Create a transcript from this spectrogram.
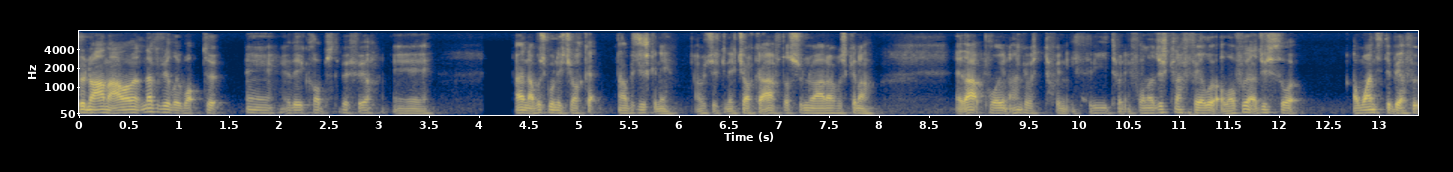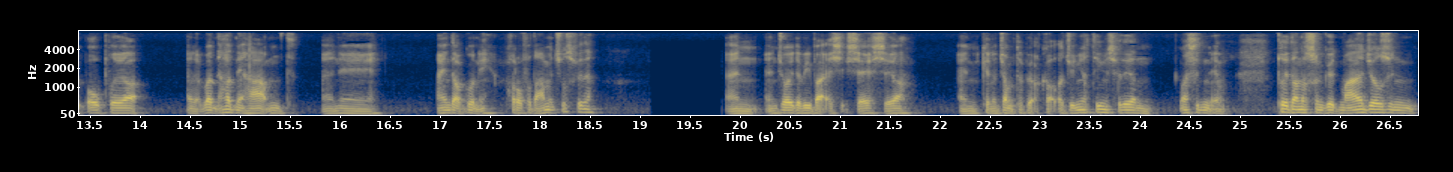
Allen. It never really worked out uh, at the clubs, to be fair. Uh, and I was going to chuck it. I was just gonna, I was just gonna chuck it after Stranraer. I was gonna, at that point, I think I was 23, 24, and I just kind of fell out of love with it. I just thought I wanted to be a football player and it hadn't happened. And I ended up going to Hurlford Amateurs for them and enjoyed a wee bit of success there and kind of jumped about a couple of junior teams for there. And listen, played under some good managers, and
